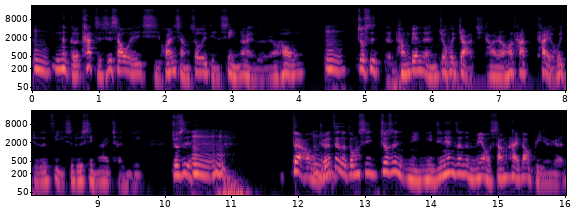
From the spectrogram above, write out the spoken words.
嗯，那个他只是稍微喜欢享受一点性爱了，然后，嗯，就是旁边的人就会 judge 他，然后他他也会觉得自己是不是性爱成瘾，就是，嗯嗯，对啊，我觉得这个东西就是你你今天真的没有伤害到别人，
